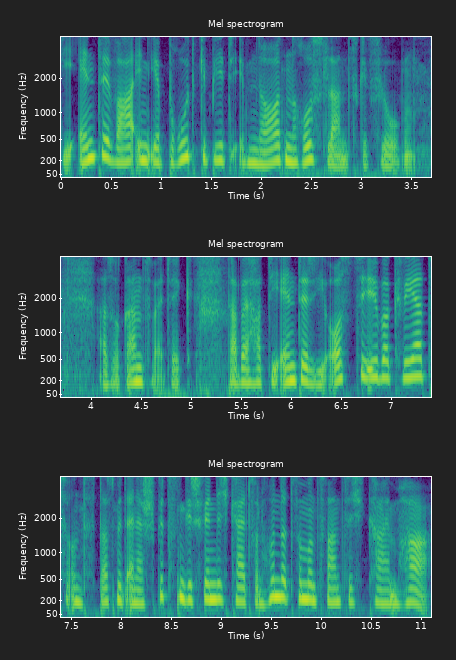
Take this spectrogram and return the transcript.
Die Ente war in ihr Brutgebiet im Norden Russlands geflogen. Also ganz weit weg. Dabei hat die Ente die Ostsee überquert und das mit einer Spitzengeschwindigkeit von 125 km km/h.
